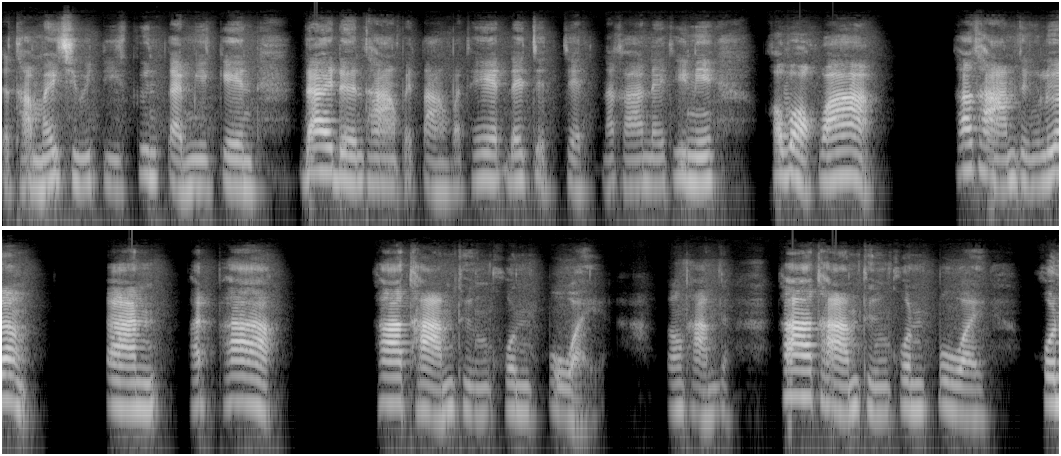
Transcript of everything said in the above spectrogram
จะทำให้ชีวิตดีขึ้น แต่มีเกณฑ์ได้เดินทางไปต่างประเทศได้เจ็ดเจ็ดนะคะ ในที่นี้เขาบอกว่า ถ้าถามถึงเรื่องการพัดภาค ถ้าถามถึงคนป่วย ต้องถาม ถ้าถามถึงคนป่วย คน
